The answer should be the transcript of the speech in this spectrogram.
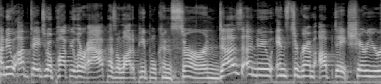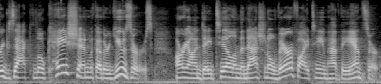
A new update to a popular app has a lot of people concerned. Does a new Instagram update share your exact location with other users? Ariane Datil and the National Verify team have the answer.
